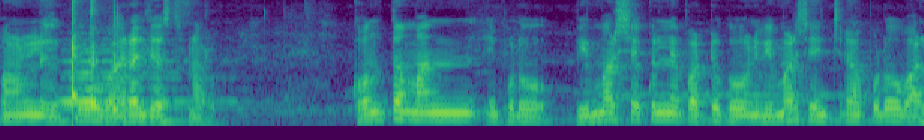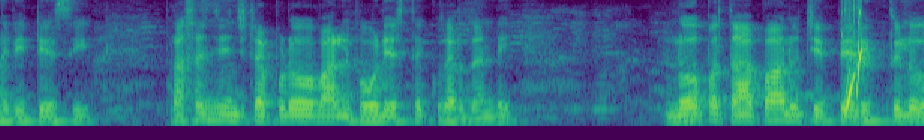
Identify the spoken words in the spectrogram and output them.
పనులు ఎక్కువ వైరల్ చేస్తున్నారు. కొంతమంది ఇప్పుడు విమర్శకుల్ని పట్టుకొని విమర్శించినప్పుడు వాళ్ళని తిట్టేసి ప్రశంసించేటప్పుడు వాళ్ళని పోడేస్తే కుదరదండి. లోపతాపాలు చెప్పే వ్యక్తులు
